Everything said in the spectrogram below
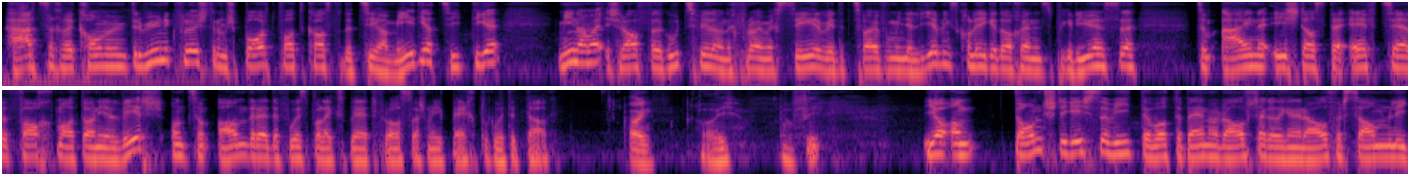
Herzlich willkommen im Tribünengeflüster, im Sportpodcast der CH Media Zeitungen. Mein Name ist Raphael Gutzwil und ich freue mich sehr, wieder zwei von meinen Lieblingskollegen hier können zu begrüßen. Zum einen ist das der FCL-Fachmann Daniel Wirsch und zum anderen der Fußballexperte François Schmidt-Bechtel. Guten Tag. Hi. Hi, Raffi. Ja, am Donnerstag ist es soweit, da wird der Bernhard Alfsteg an der Generalversammlung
